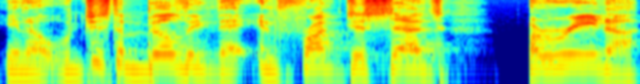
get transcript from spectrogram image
You know, just a building that in front just says arena.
